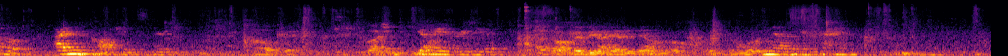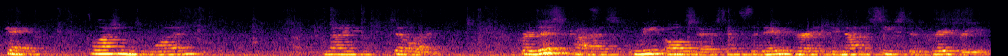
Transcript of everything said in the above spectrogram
Oh, I need Colossians three. Okay. Colossians You want me to it? I thought maybe I had it down though. No, you're fine. Okay, Colossians one, nine to eleven. For this cause, we also, since the day we heard it, do not cease to pray for you,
